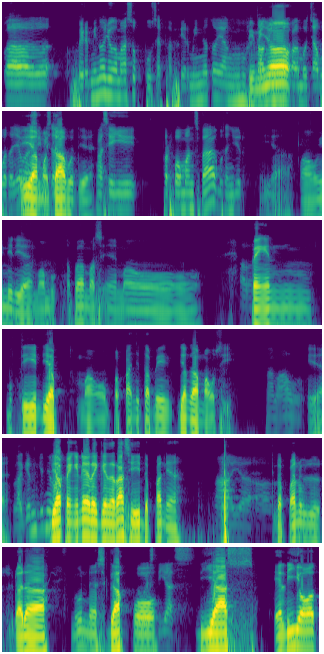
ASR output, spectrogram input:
eh Firmino juga masuk, puset Firmino tuh yang Firmino- kalau mau cabut aja Iya masih mau bisa cabut ya. ngasih performance bagus anjir. Iya mau ini dia mau buk, apa maksudnya mau Apa? pengen buktiin dia mau perpanjang tapi dia nggak mau sih. Nggak mau. Iya. Lagian gini Dia lah. pengennya regenerasi depannya. Ah iya, Ke depan udah- sudah ada Nunes, Luis Gakpo, Diaz. Diaz, Elliot.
